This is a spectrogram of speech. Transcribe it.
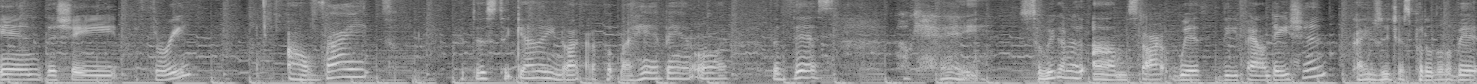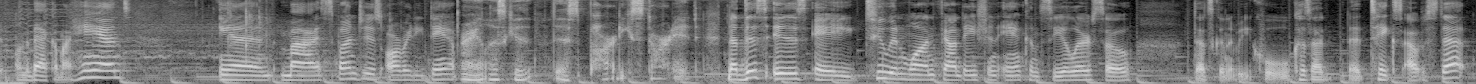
in the shade three. All right, get this together. You know, I gotta put my headband on for this. Okay, so we're gonna um, start with the foundation. I usually just put a little bit on the back of my hand and my sponge is already damp. All right, let's get this party started. Now this is a two-in-one foundation and concealer, so that's gonna be cool because that takes out a step.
